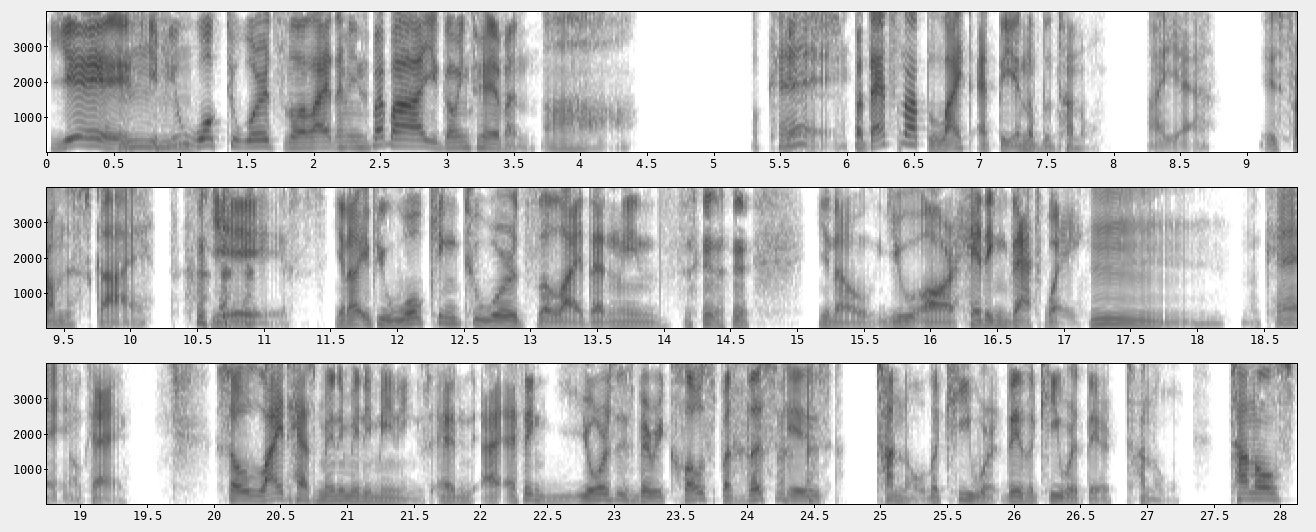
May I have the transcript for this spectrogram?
Yes, if you Mm. walk towards the light that means bye bye you're going to heaven. 啊。Okay. Yes. But that's not light at the end of the tunnel. Ah, yeah. It's from the sky. yes. You know, if you're walking towards the light, that means you know, you are heading that way. Hmm. Okay. Okay. So light has many, many meanings. And I, I think yours is very close, but this is tunnel. The keyword, there's a keyword there, tunnel. Tunnels,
